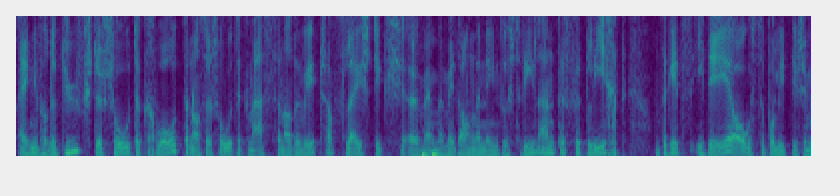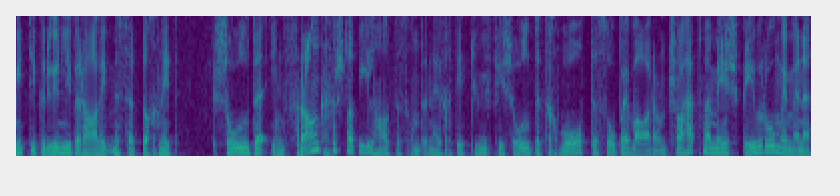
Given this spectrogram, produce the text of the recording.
eine der tiefsten Schuldenquoten, also Schulden gemessen an der Wirtschaftsleistung, äh, wenn man mit anderen Industrieländern vergleicht. Und da gibt es Ideen aus der politischen Mitte, Grünliberale, man sollte doch nicht Schulden in Franken stabil halten, sondern einfach die tiefe Schuldenquote so bewahren. Und schon hat man mehr Spielraum in einem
